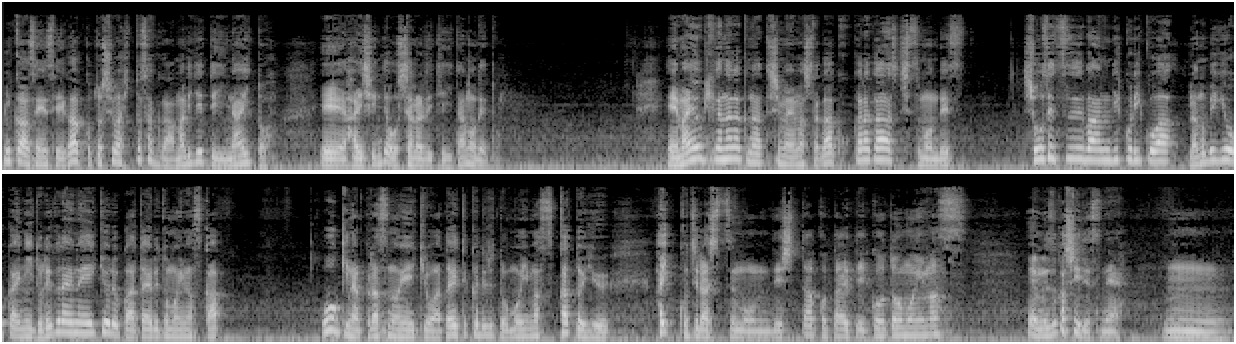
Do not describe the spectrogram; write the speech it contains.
三河先生が今年はヒット作があまり出ていないと、えー、配信でおっしゃられていたのでと。えー、前置きが長くなってしまいましたが、ここからが質問です。小説版リコリコはラノベ業界にどれぐらいの影響力を与えると思いますか？大きなプラスの影響を与えてくれると思いますか？という、はい、こちら質問でした。答えていこうと思います。え難しいですね。うーん。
